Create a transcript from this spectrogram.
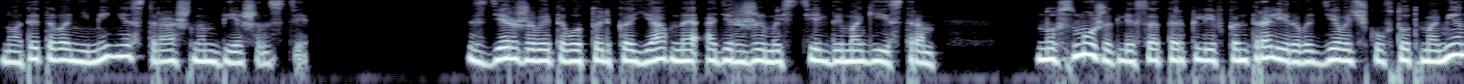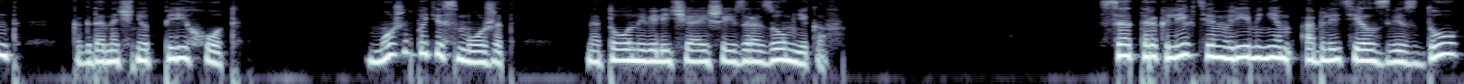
но от этого не менее страшном бешенстве. Сдерживает его только явная одержимость Тильды магистром, но сможет ли Саттерклифф контролировать девочку в тот момент, когда начнет переход? Может быть и сможет, на то он и величайший из разумников. Саттерклифф тем временем облетел звезду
